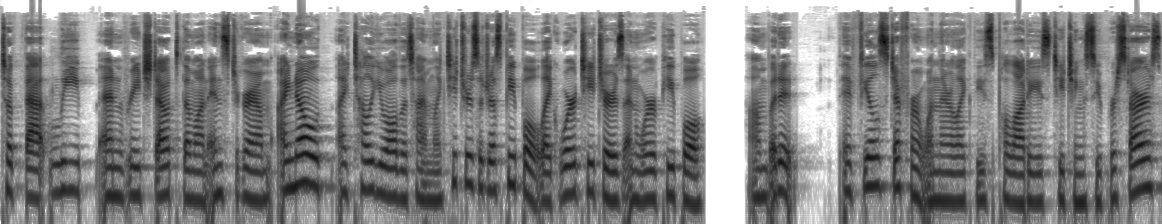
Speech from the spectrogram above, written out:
took that leap and reached out to them on Instagram. I know I tell you all the time, like teachers are just people, like we're teachers and we're people. Um, but it, it feels different when they're like these Pilates teaching superstars,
